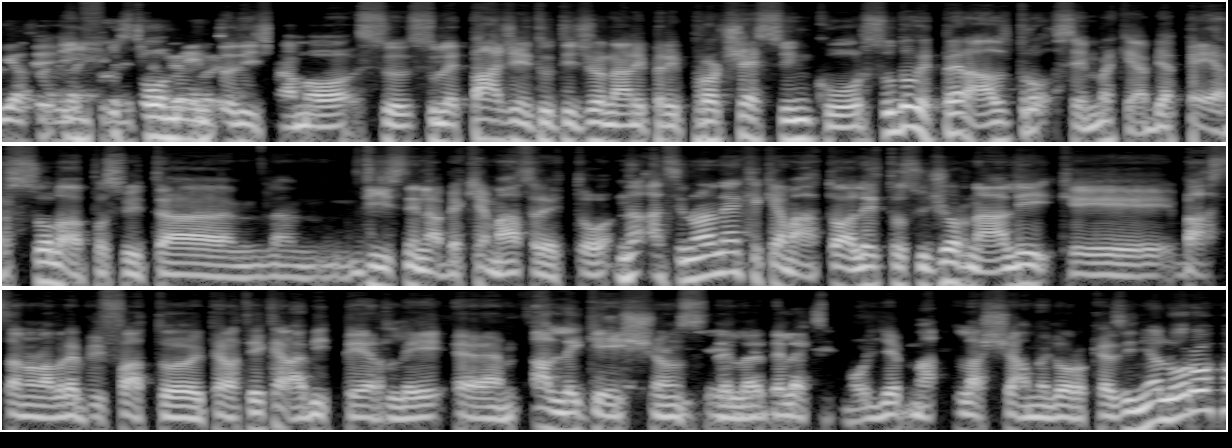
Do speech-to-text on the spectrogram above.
Depp, è in questo momento diciamo su, sulle pagine di tutti i giornali per il processo in corso dove peraltro sembra che abbia perso la possibilità la, Disney l'abbia chiamato ha detto no anzi non ha neanche chiamato ha letto sui giornali che basta non avrebbe più fatto i Pirati dei Carabi per le eh, allegations del, dell'ex moglie ma lasciamo i loro casini a loro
